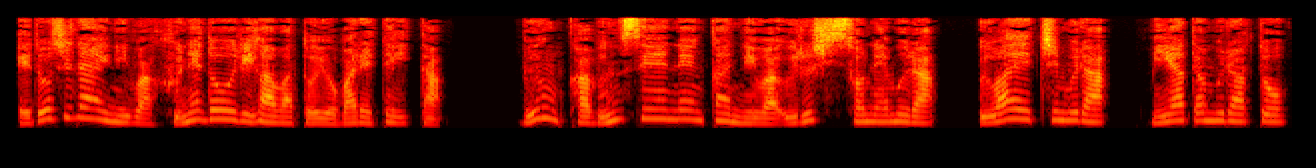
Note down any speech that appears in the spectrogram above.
江戸時代には船通り川と呼ばれていた。文化文政年間には漆曽根村、上越村、宮田村と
